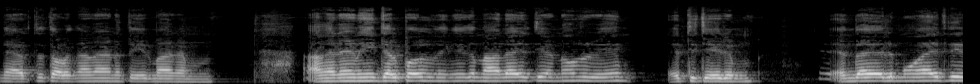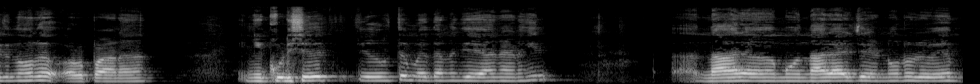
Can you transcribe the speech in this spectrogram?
നേരത്തെ തുടങ്ങാനാണ് തീരുമാനം. അങ്ങനെയാണെങ്കിൽ ചിലപ്പോൾ നിങ്ങൾക്ക് നാലായിരത്തി എണ്ണൂറ് രൂപയും എത്തിച്ചേരും. എന്തായാലും മൂവായിരത്തി ഇരുന്നൂറ് ഉറപ്പാണ്. ഇനി കുടിശ്ശിക തീർത്തും വിതരണം ചെയ്യാനാണെങ്കിൽ നാല് നാലായിരത്തി എണ്ണൂറ് രൂപയും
